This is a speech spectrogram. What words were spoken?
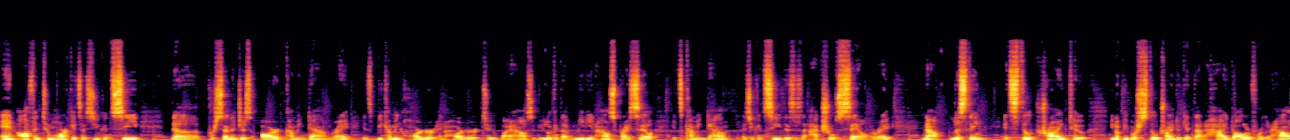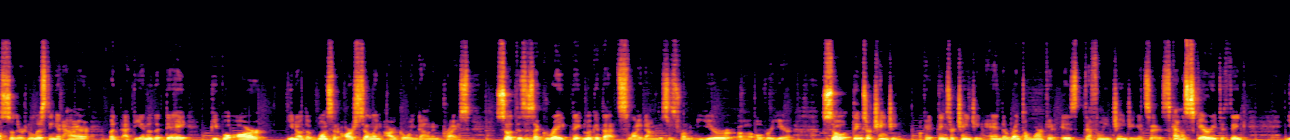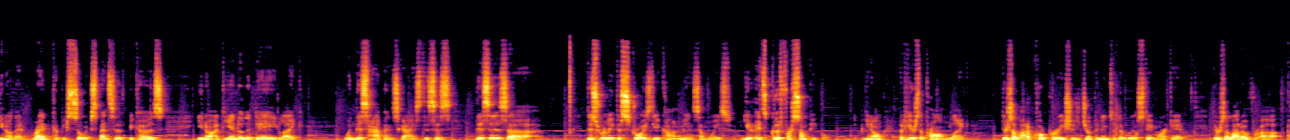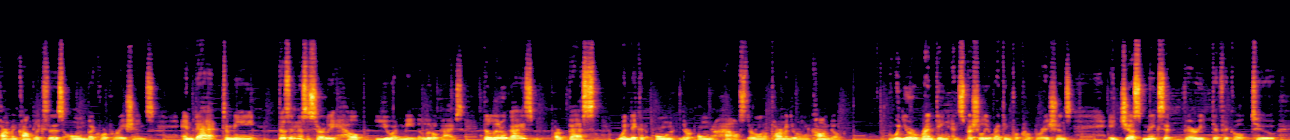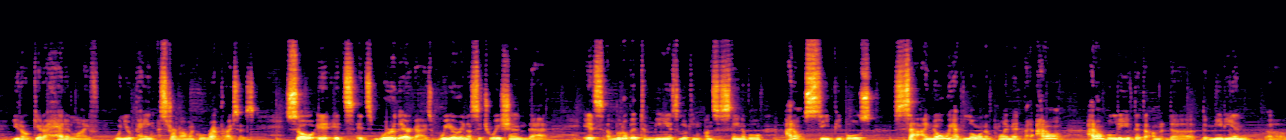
and often two markets as you could see the percentages are coming down right? It's becoming harder and harder to buy a house. If you look at that median house price sale it's coming down. As you can see this is the actual sale right? Now listing it's still trying to, you know, people are still trying to get that high dollar for their house. So they're listing it higher. But at the end of the day, people are, you know, the ones that are selling are going down in price. So this is a great thing. Look at that slide down. This is from year uh, over year. So things are changing. Okay, things are changing, and the rental market is definitely changing. It's it's kind of scary to think, you know, that rent could be so expensive because, you know, at the end of the day, like when this happens, guys, this is this is uh, this really destroys the economy in some ways. You know, it's good for some people, you know, but here's the problem: like, there's a lot of corporations jumping into the real estate market. There's a lot of uh, apartment complexes owned by corporations, and that to me doesn't necessarily help you and me, the little guys. The little guys are best when they could own their own house, their own apartment, their own condo when you're renting and especially renting for corporations it just makes it very difficult to you know get ahead in life when you're paying astronomical rent prices. So it, it's it's we're there guys. We are in a situation that it's a little bit to me it's looking unsustainable. I don't see people's i know we have low unemployment but i don't i don't believe that the the, the median uh,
